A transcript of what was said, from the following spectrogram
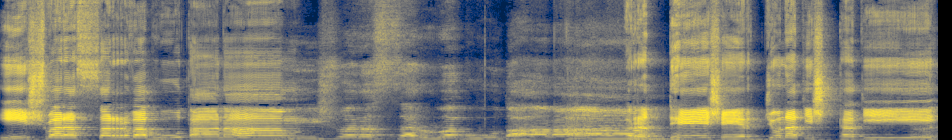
ಈಶ್ವರ ಸರ್ವಭೂತಾನಾಂ. ಈಶ್ವರ ಸರ್ವಭೂತಾನಾಂ. ಹೃದ್ದೇಶೇರ್ಜುನ ತಿಷ್ಠತಿ.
